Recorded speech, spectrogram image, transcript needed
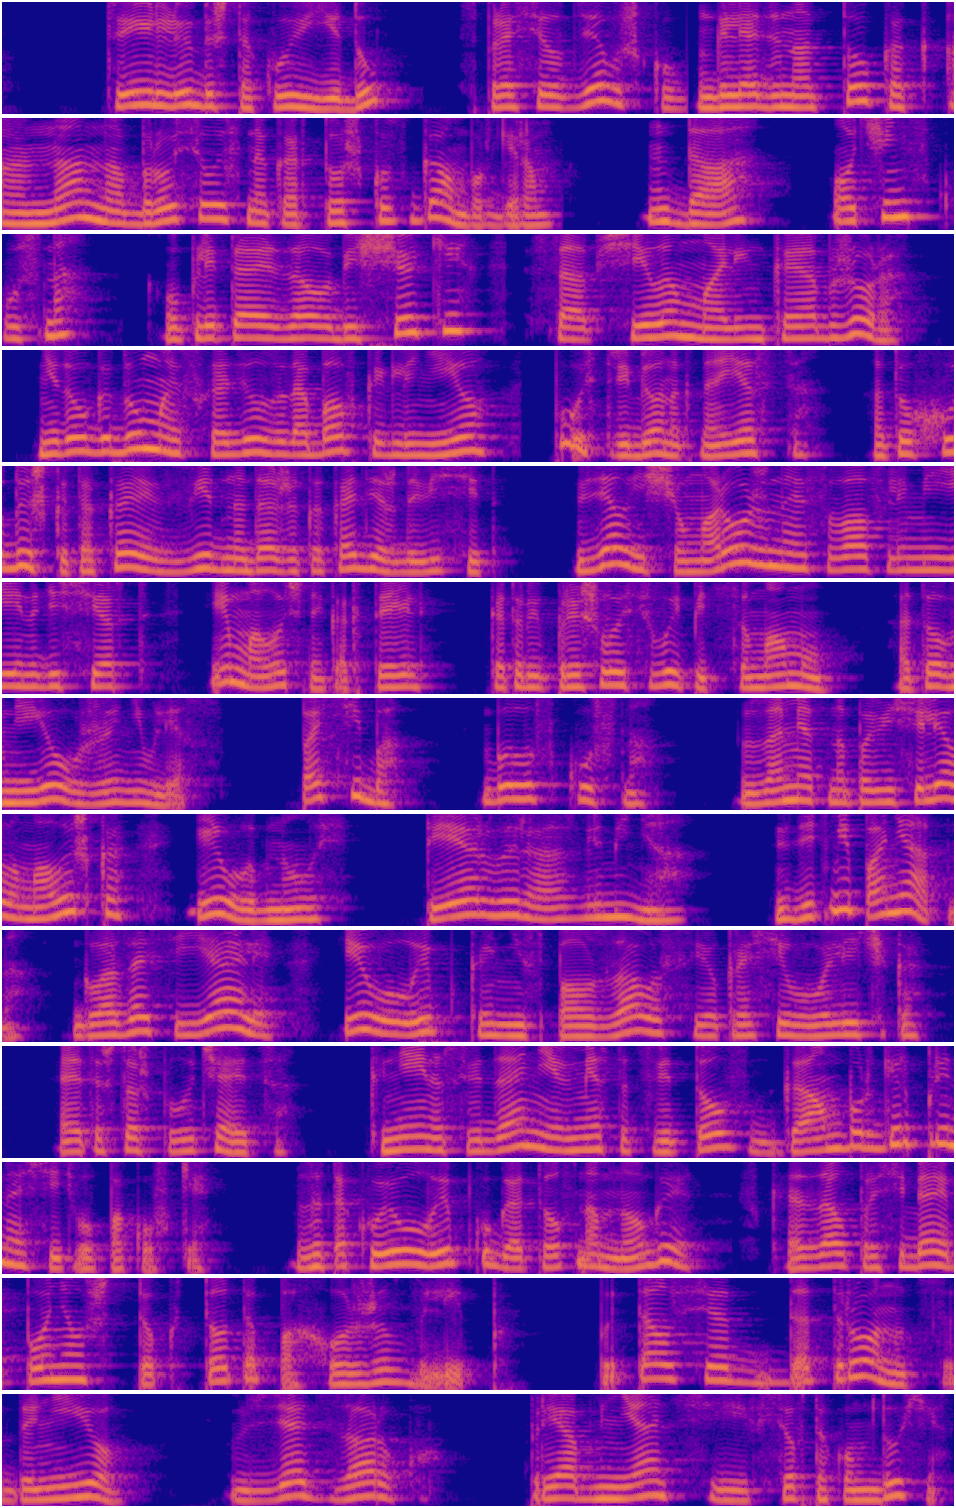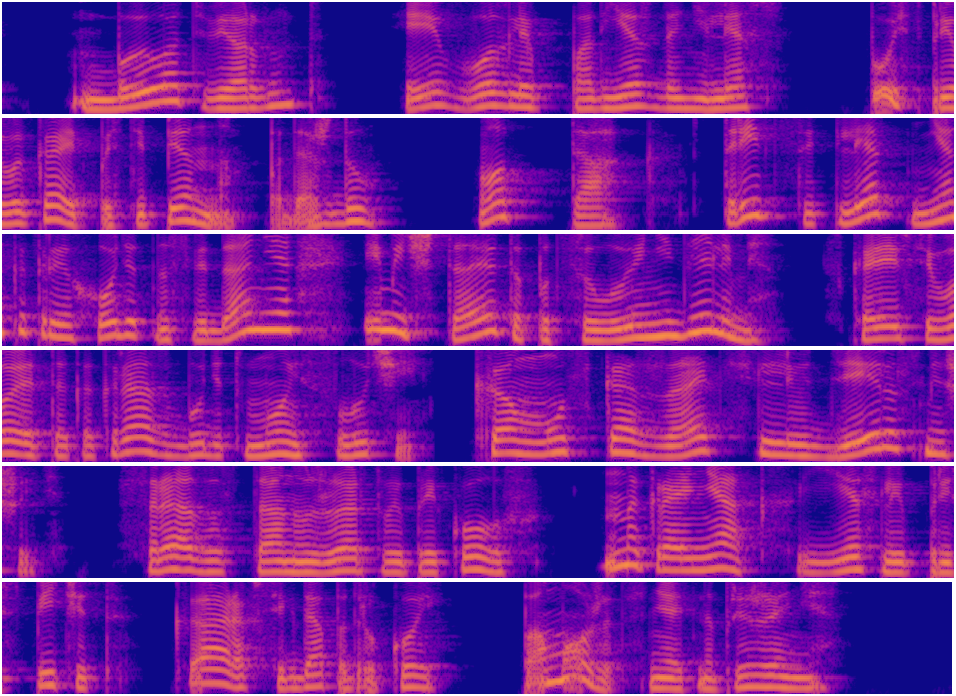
«Ты любишь такую еду?» – спросил девушку, глядя на то, как она набросилась на картошку с гамбургером. «Да, очень вкусно», – уплетая за обе щеки, сообщила маленькая обжора. Недолго думая, сходил за добавкой для нее. Пусть ребенок наестся, а то худышка такая, видно даже, как одежда висит. Взял еще мороженое с вафлями ей на десерт и молочный коктейль, который пришлось выпить самому, а то в нее уже не влез. «Спасибо, было вкусно». Заметно повеселела малышка и улыбнулась. Первый раз для меня. С детьми понятно. Глаза сияли, и улыбка не сползала с ее красивого личика. Это что ж получается? К ней на свидание вместо цветов гамбургер приносить в упаковке. За такую улыбку готов на многое, сказал про себя и понял, что кто-то, похоже, влип. Пытался дотронуться до нее, взять за руку, приобнять и все в таком духе. Был отвергнут и возле подъезда не лез. Пусть привыкает постепенно, подожду. Вот так. В 30 лет некоторые ходят на свидания и мечтают о поцелуе неделями. Скорее всего, это как раз будет мой случай. Кому сказать, людей рассмешить? Сразу стану жертвой приколов. На крайняк, если приспичит, кара всегда под рукой. Поможет снять напряжение.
